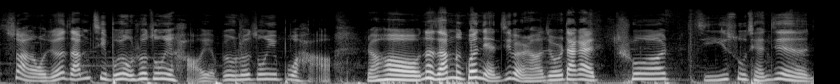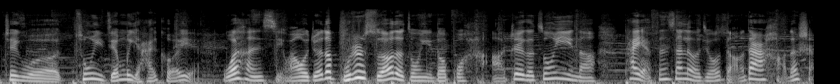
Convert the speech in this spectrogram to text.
算了，我觉得咱们既不用说综艺好，也不用说综艺不好。然后，那咱们的观点基本上就是大概说。极速前进这个综艺节目也还可以，我很喜欢。我觉得不是所有的综艺都不好，这个综艺呢，它也分三六九等，但是好的少。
